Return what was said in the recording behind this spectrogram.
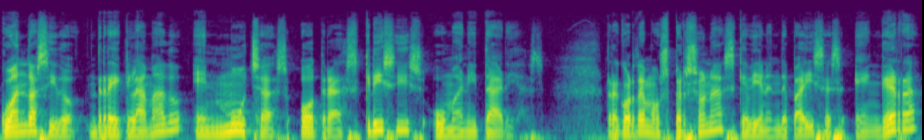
cuando ha sido reclamado en muchas otras crisis humanitarias. Recordemos personas que vienen de países en guerra,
